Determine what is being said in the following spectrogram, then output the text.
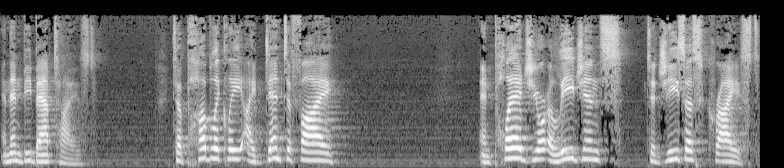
And then be baptized to publicly identify and pledge your allegiance to Jesus Christ.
